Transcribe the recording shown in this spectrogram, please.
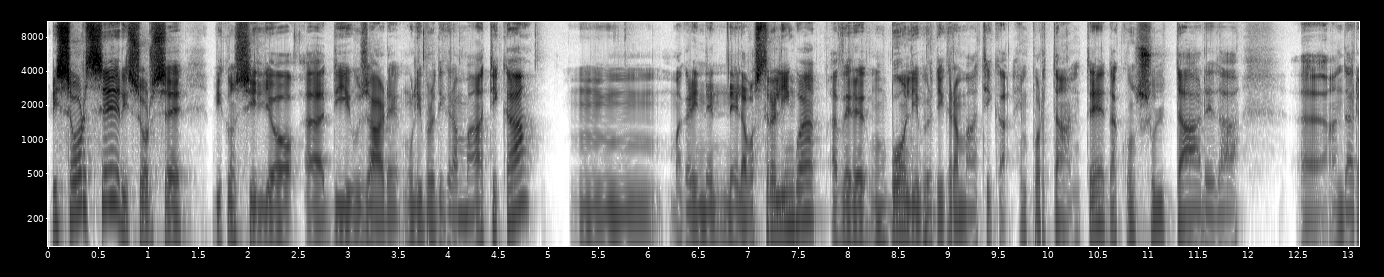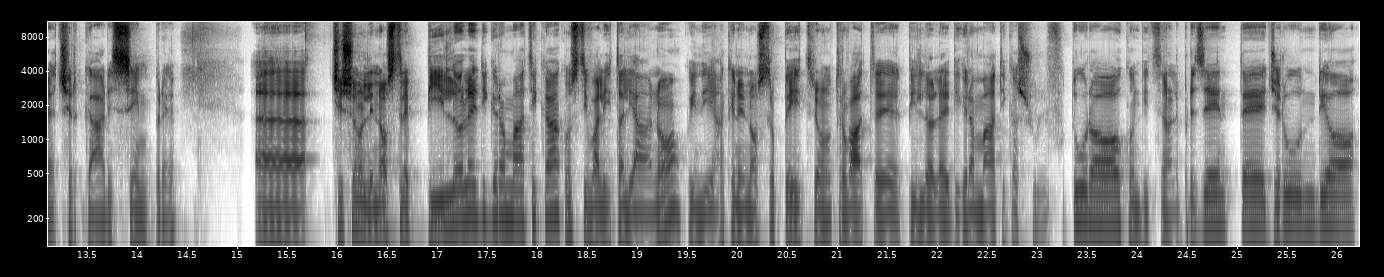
Risorse, risorse vi consiglio uh, di usare un libro di grammatica, mh, mm, magari ne- nella vostra lingua, avere un buon libro di grammatica è importante da consultare, da uh, andare a cercare sempre. Uh, ci sono le nostre pillole di grammatica con stivale italiano, quindi anche nel nostro Patreon trovate pillole di grammatica sul futuro, condizionale presente, gerundio,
